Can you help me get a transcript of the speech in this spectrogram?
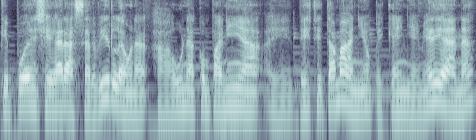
que pueden llegar a servirle a una, compañía eh, de este tamaño, pequeña y mediana,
